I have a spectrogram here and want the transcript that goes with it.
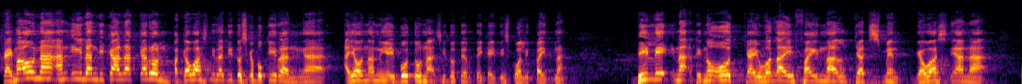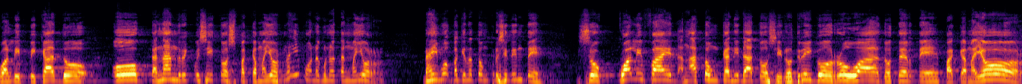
Kay mauna ang ilang gikalat karon paggawas nila dito sa kabukiran nga ayaw na niya iboto na si Duterte kay disqualified na. Dili na tinuod kay walay final judgment. Gawas niya na kwalipikado og tanan requisitos pagka-mayor. Nahimo na gunot ang mayor. Nahimo pag natong presidente. So qualified ang atong kandidato si Rodrigo Roa Duterte pagka-mayor.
